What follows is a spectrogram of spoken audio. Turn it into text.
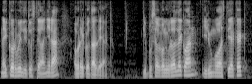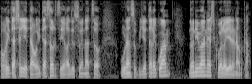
Naiko urbil dituzte gainera, aurreko taldeak. Gipuzkoako lurraldekoan, irungo gaztiakek hogeita sei eta hogeita zortzi galdu zuen atzo urantzu pilotalekoan, doni bane eskualoiaren aurka.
